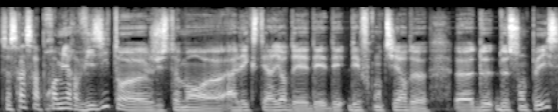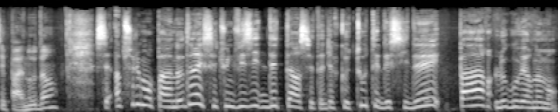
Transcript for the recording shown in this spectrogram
Ça sera sa première visite euh, justement à l'extérieur des, des, des, frontières de, de, de son pays. C'est pas anodin C'est absolument pas anodin et c'est une visite d'État, c'est-à-dire que tout est décidé par le gouvernement.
